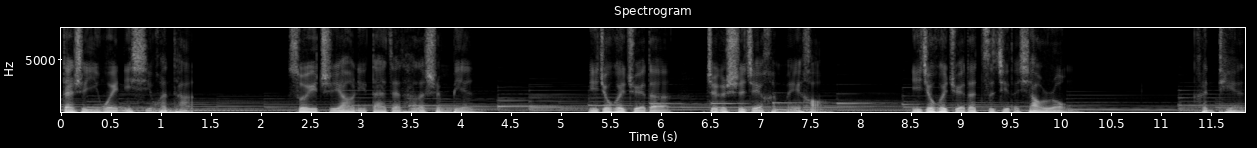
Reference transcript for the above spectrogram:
但是因为你喜欢他，所以只要你待在他的身边，你就会觉得这个世界很美好，你就会觉得自己的笑容很甜。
